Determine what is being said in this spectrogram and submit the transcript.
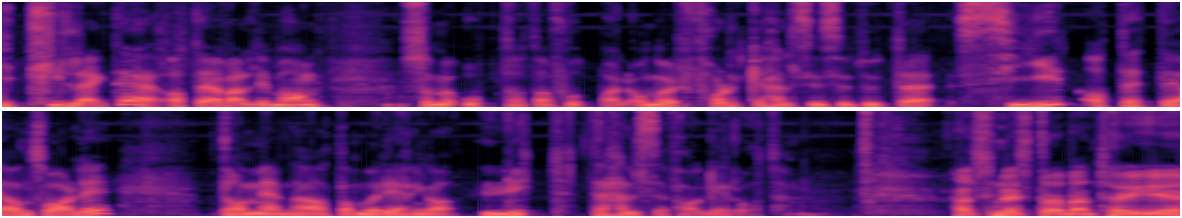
I tillegg til at det er veldig mange som er opptatt av fotball. Og når Folkehelseinstituttet sier at dette er ansvarlig, da mener jeg at da må regjeringa lytte til helsefaglige råd. Helseminister Bent Høie,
